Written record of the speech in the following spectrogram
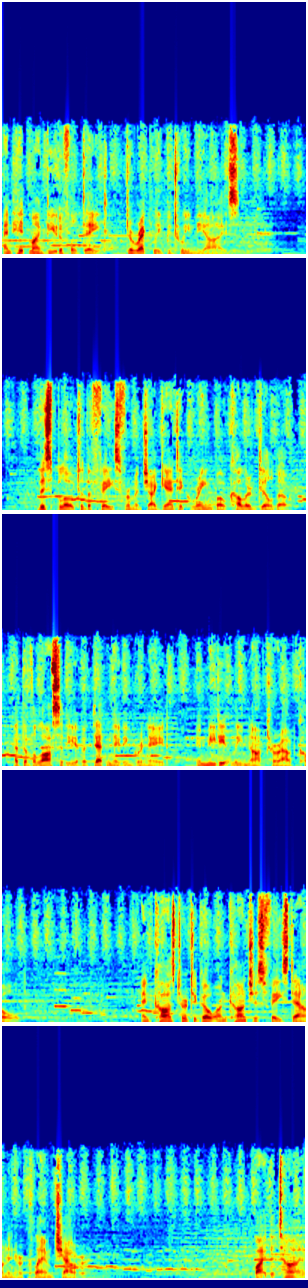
And hit my beautiful date, directly between the eyes. This blow to the face from a gigantic rainbow-colored dildo, at the velocity of a detonating grenade, immediately knocked her out cold. And caused her to go unconscious face down in her clam chowder. By the time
